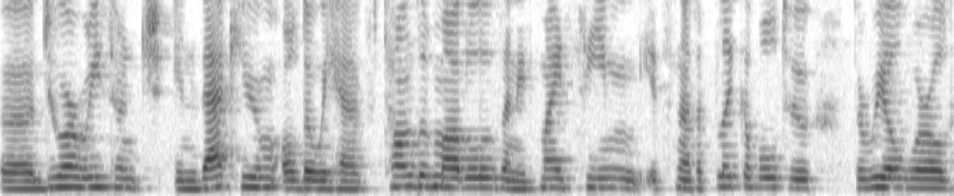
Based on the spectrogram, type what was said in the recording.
uh, do our research in vacuum, although we have tons of models and it might seem it's not applicable to the real world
